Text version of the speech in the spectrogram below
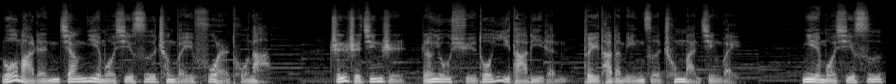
罗马人将涅墨西斯称为福尔图纳，直至今日，仍有许多意大利人对他的名字充满敬畏。涅墨西斯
